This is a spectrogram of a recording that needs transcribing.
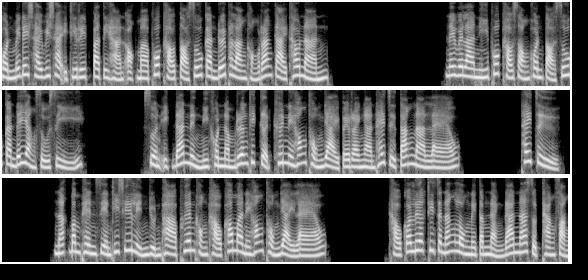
คนไม่ได้ใช้วิชาอิทธิฤทธิปาฏิหาริย์ออกมาพวกเขาต่อสู้กันด้วยพลังของร่างกายเท่านั้น ในเวลานี้พวกเขาสองคนต่อสู้กันได้อย่างสูสี ส่วนอีกด้านหนึ่งมีคนนำเรื่องที่เกิดขึ้นในห้องโถงใหญ่ไปรายงานไทจือตั้งนานแล้ว ไทจือ นักบำเพ็ญเซียนที่ชื่อหลินหยุนพาเพื่อนของเขาเข้ามาในห้องโถงใหญ่แล้ว เขาก็เลือกที่จะนั่งลงในตำแหน่งด้านหน้าสุดทางฝั่ง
